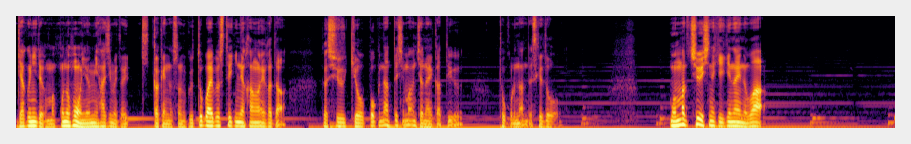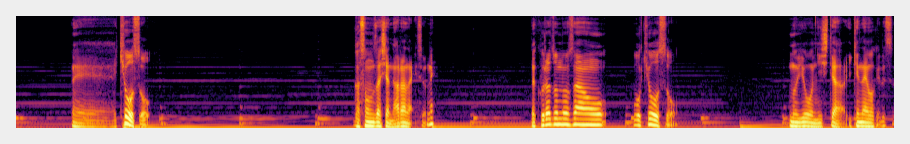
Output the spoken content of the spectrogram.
逆にというか、まあ、この本を読み始めたきっかけのそのグッドバイブス的な考え方が宗教っぽくなってしまうんじゃないかっていうところなんですけど、もうまず注意しなきゃいけないのは、えー、競争が存在しちゃならないですよね。で倉園さんをを競争のようにしてはいけないわけです。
